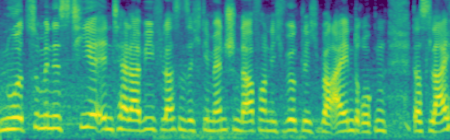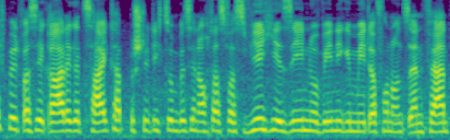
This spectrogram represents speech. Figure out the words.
Nur zumindest hier in Tel Aviv lassen sich die Menschen davon nicht wirklich beeindrucken. Das Live-Bild, was ihr gerade gezeigt habt, bestätigt so ein bisschen auch das, was wir hier sehen, nur wenige Meter von uns entfernt,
